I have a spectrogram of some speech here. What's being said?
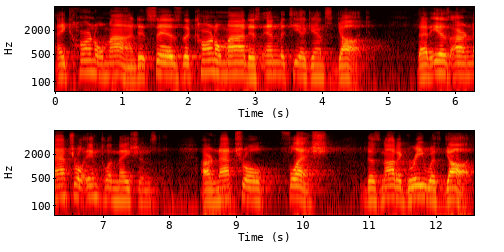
a carnal mind. It says the carnal mind is enmity against God. That is our natural inclinations, our natural flesh does not agree with God.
